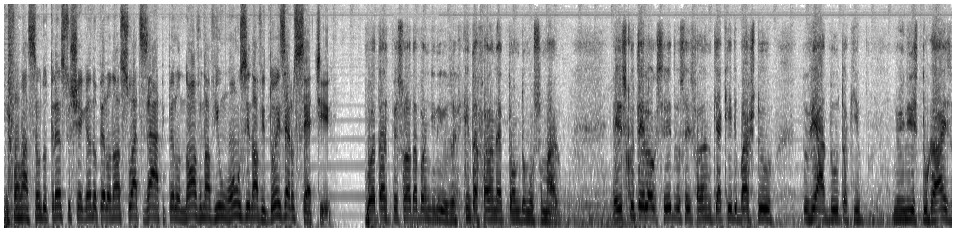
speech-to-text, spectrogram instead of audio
Informação do trânsito chegando pelo nosso WhatsApp, pelo 991 11 9207. Boa tarde, pessoal da Band News. Aqui quem tá falando é Tom do Mussumago. Eu escutei logo cedo vocês falando que aqui debaixo do, do viaduto aqui no início do gás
